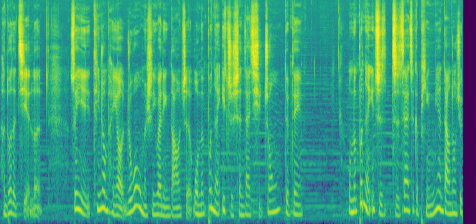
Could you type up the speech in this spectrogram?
很多的结论。所以，听众朋友，如果我们是一位领导者，我们不能一直身在其中，对不对？我们不能一直只在这个平面当中去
